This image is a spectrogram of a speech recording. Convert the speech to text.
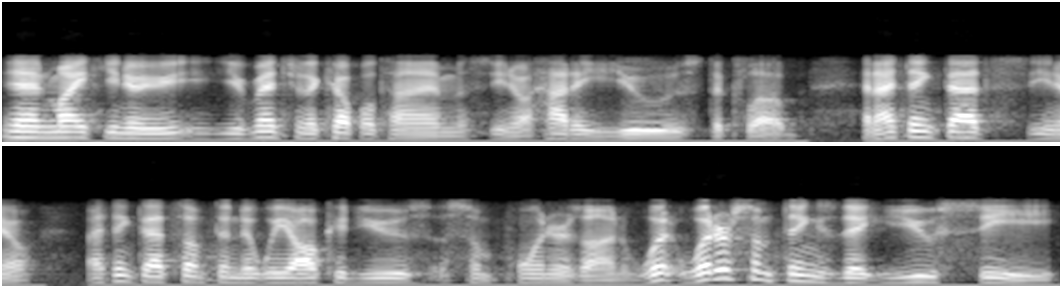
And Mike, you know, you've mentioned a couple times, you know, how to use the club, and I think that's, you know, I think that's something that we all could use some pointers on. What what are some things that you see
